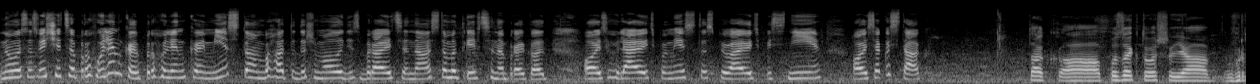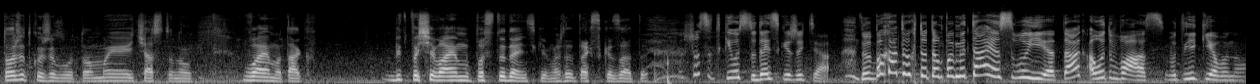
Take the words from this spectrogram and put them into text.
Ну, зазвичай це прогулянка, прогулянка містом. Багато дуже молоді збирається на 100 метрівці, наприклад. Ось гуляють по місту, співають пісні. Ось якось так. Так, а поза як того, що я в гуртожитку живу, то ми часто ну, буваємо так. Відпочиваємо по-студентськи, можна так сказати. Що це таке ось студентське життя? Ну багато хто там пам'ятає своє, так? А от вас, от яке воно?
